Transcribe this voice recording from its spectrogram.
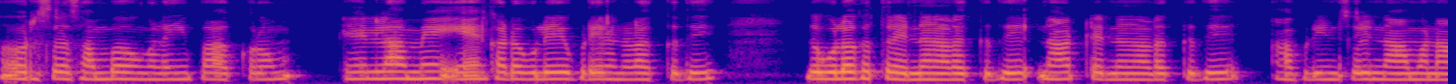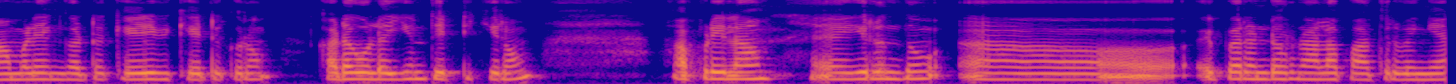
ஒரு சில சம்பவங்களையும் பார்க்குறோம். எல்லாமே ஏன் கடவுளே இப்படியெல்லாம் நடக்குது? இந்த உலகத்தில் என்ன நடக்குது? நாட்டில் என்ன நடக்குது? அப்படின்னு சொல்லி நாம் நாமளே எங்கிட்ட கேள்வி கேட்டுக்கிறோம். கடவுளையும் திட்டிக்கிறோம். அப்படிலாம் இருந்தும் இப்போ ரெண்டு ஒரு நாளாக பார்த்துருவீங்க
